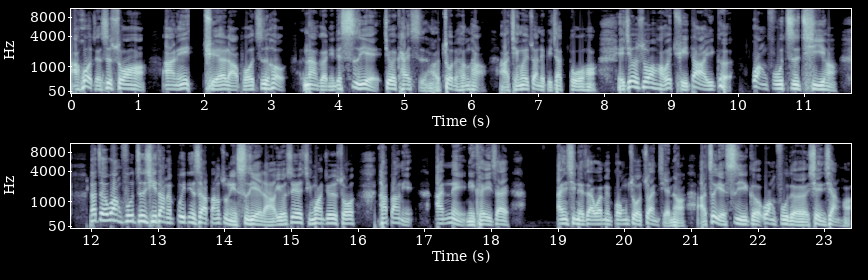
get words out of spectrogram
啊，或者是说哈啊，你娶了老婆之后，那个你的事业就会开始哈做得很好啊，钱会赚的比较多哈，也就是说哈会娶到一个旺夫之妻哈。那这个旺夫之妻当然不一定是要帮助你事业的啊，有些情况就是说他帮你安内，你可以在安心的在外面工作赚钱哈啊，这也是一个旺夫的现象哈。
